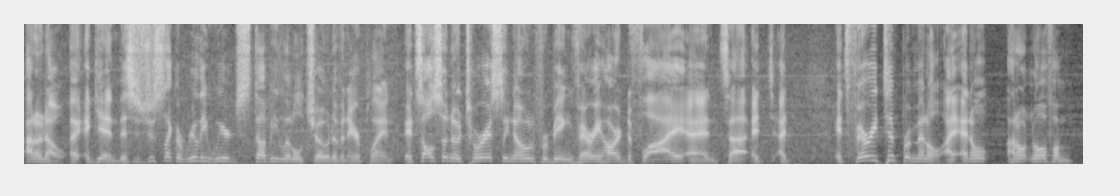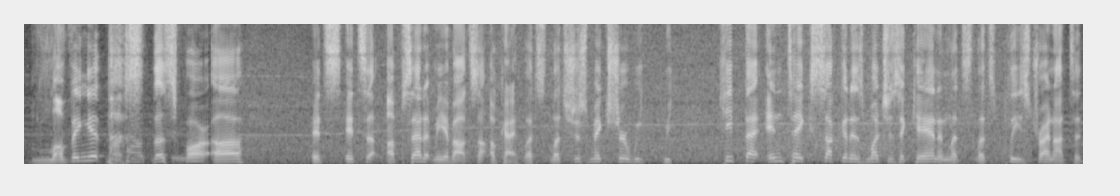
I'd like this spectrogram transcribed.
I don't know. Again, this is just like a really weird, stubby little chode of an airplane. It's also notoriously known for being very hard to fly, and uh, it, I, it's very temperamental. I, I, don't, I don't know if I'm loving it thus, thus far. Uh, it's, it's upset at me about some. Okay, let's, let's just make sure we, we keep that intake sucking as much as it can, and let's, let's please try not to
